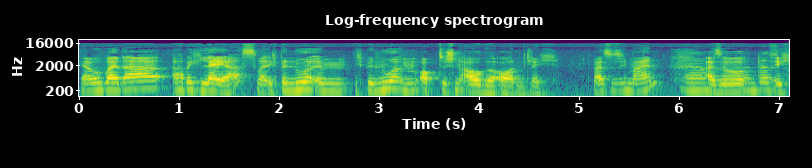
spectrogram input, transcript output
Ja, wobei da habe ich Layers, weil ich bin nur im, ich bin nur im optischen Auge ordentlich. Weißt du, was ich meine? Ja, Also ich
